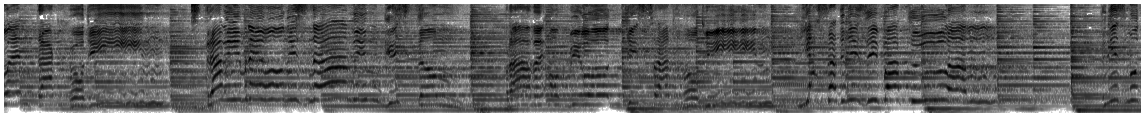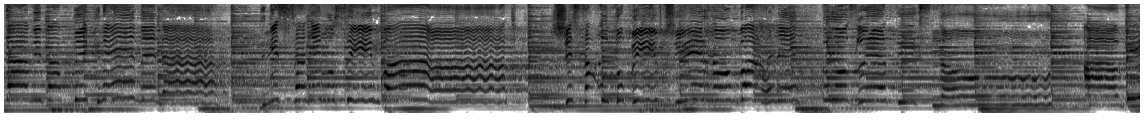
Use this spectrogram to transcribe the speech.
len tak chodím Zdravím neóny známym gestom Práve odbilo 10 hodín Ja sa dnes iba túlam Dnes mu dám iba pekné mená Dnes sa báť že sa utopím v čiernom bahne rozlietých snov. A vy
